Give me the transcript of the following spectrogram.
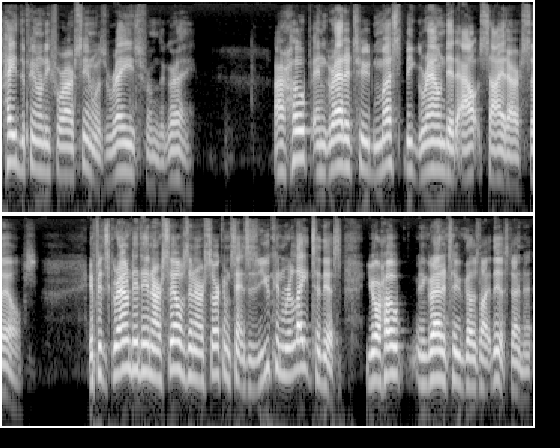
paid the penalty for our sin, was raised from the grave. Our hope and gratitude must be grounded outside ourselves. If it's grounded in ourselves and our circumstances, you can relate to this. Your hope and gratitude goes like this, doesn't it?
